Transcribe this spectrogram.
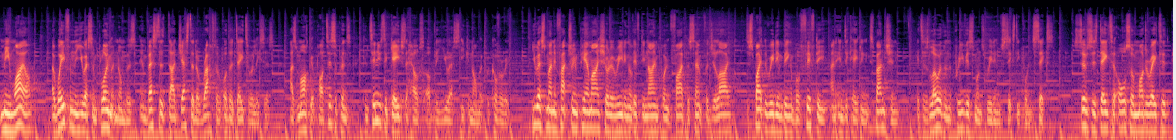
Meanwhile, away from the US employment numbers, investors digested a raft of other data releases as market participants continue to gauge the health of the US economic recovery. US manufacturing PMI showed a reading of 59.5% for July. Despite the reading being above 50 and indicating expansion, it is lower than the previous month's reading of 60.6. Services data also moderated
